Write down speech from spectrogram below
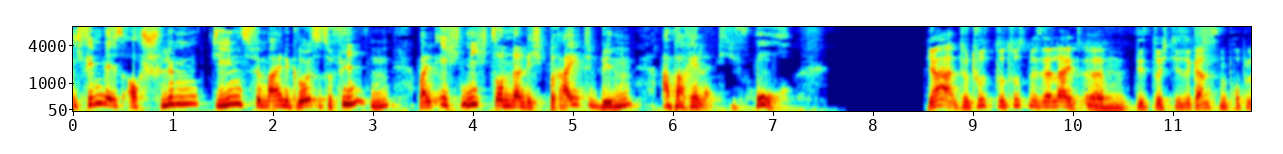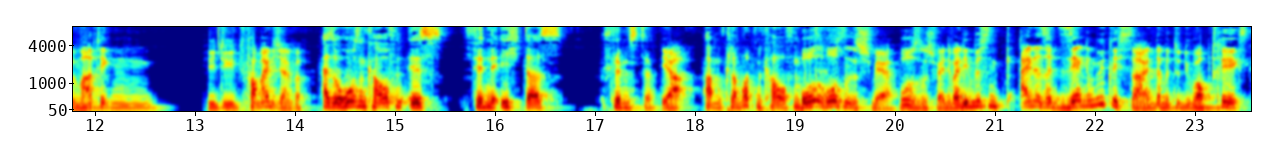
ich finde es auch schlimm, Jeans für meine Größe zu finden, weil ich nicht sonderlich breit bin, aber relativ hoch. Ja, du tust, du tust mir sehr leid. Mhm. Ähm, die, durch diese ganzen Problematiken, die, die vermeide ich einfach. Also Hosen kaufen ist, finde ich, das Schlimmste Ja, am Klamotten kaufen. Ho- Hosen ist schwer. Hosen ist schwer, weil die müssen einerseits sehr gemütlich sein, damit du die überhaupt trägst,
